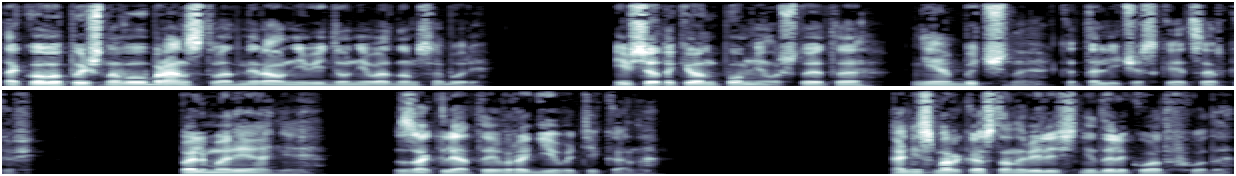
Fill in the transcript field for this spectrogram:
Такого пышного убранства адмирал не видел ни в одном соборе. И все-таки он помнил, что это необычная католическая церковь. Пальмариане, заклятые враги Ватикана. Они с Марко остановились недалеко от входа.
